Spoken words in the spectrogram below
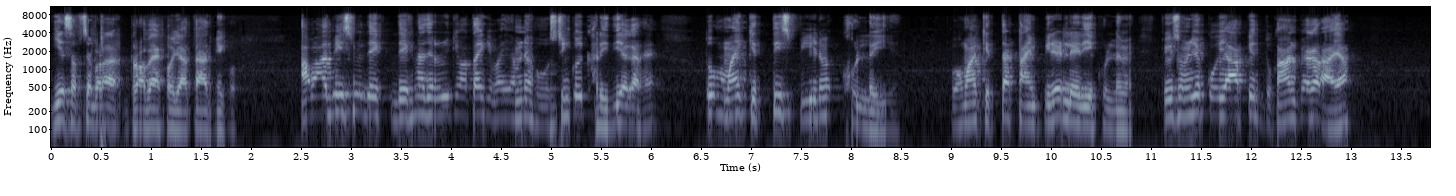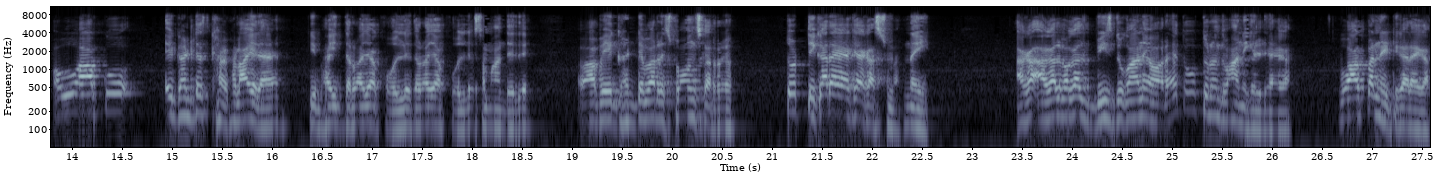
ये सबसे बड़ा ड्रॉबैक हो जाता है आदमी को। अब आदमी इसमें देख, देखना ज़रूरी क्या होता है कि भाई हमने होस्टिंग कोई खरीदी अगर है तो हमारी कितनी स्पीड में खुल रही है? वो हमारा कितना टाइम पीरियड ले रही है खुलने में? क्योंकि समझिए कोई आपकी दुकान पे अगर आया और वो आपको एक घंटे से खड़खड़ा ही रहा है कि भाई दरवाज़ा खोल दे, दरवाज़ा खोल दे, सामान दे दे। अब आप एक घंटे बाद रिस्पॉन्स कर रहे हो तो टिका रहेगा क्या कस्टमर नहीं। अगर अगल बगल बीस दुकानें और हैं तो वो तुरंत वहाँ निकल जाएगा। वो आप पर नहीं टिका रहेगा।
